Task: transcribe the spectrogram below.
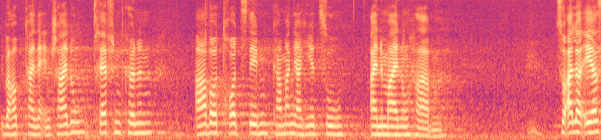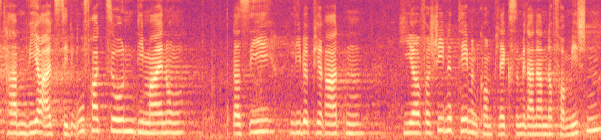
überhaupt keine Entscheidung treffen können. Aber trotzdem kann man ja hierzu eine Meinung haben. Zuallererst haben wir als CDU-Fraktion die Meinung, dass Sie, liebe Piraten, hier verschiedene Themenkomplexe miteinander vermischen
